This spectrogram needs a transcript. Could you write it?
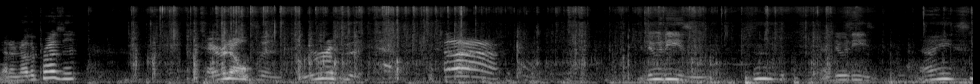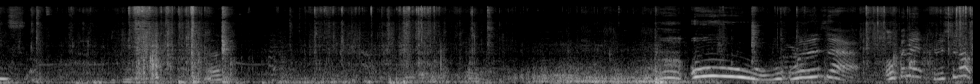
Got another present. Tear it open. Rip it. Ah! Do it easy. Do it easy. Nice and slow. Huh? Oh, what is that? Open it. Finish it up.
